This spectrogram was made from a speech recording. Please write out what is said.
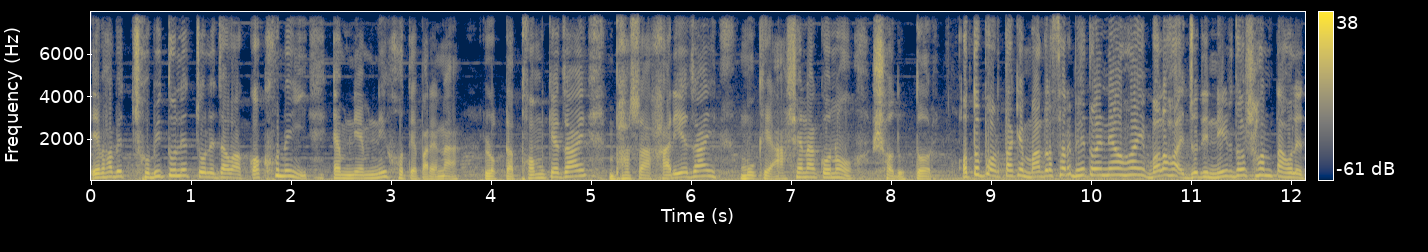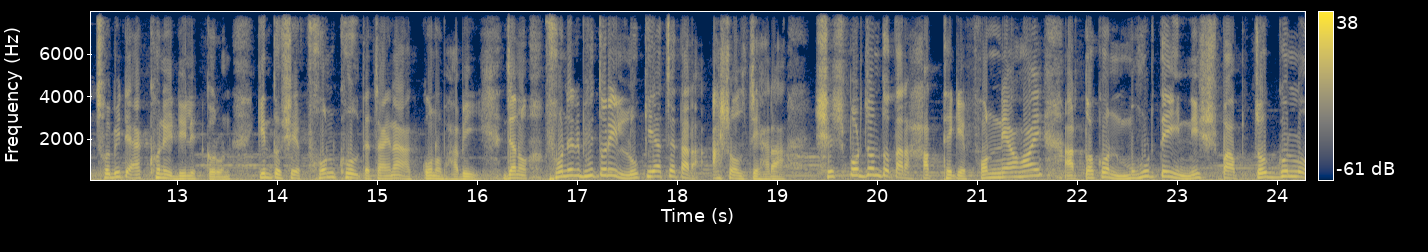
এভাবে ছবি তুলে চলে যাওয়া কখনোই এমনি এমনি হতে পারে না। লোকটা থমকে যায়, ভাষা হারিয়ে যায়, মুখে আসে না কোনো সদুত্তর। অতপর তাকে মাদ্রাসার ভেতরে নেওয়া হয়। বলা হয়, যদি নির্দোষ হন, তাহলে ছবিটা এক্ষুনি ডিলিট করুন। কিন্তু সে ফোন খুলতে চায় না কোনোভাবেই। যেন ফোনের ভিতরেই লুকিয়ে আছে তার আসল চেহারা। শেষ পর্যন্ত তার হাত থেকে ফোন নেওয়া হয় আর তখন মুহূর্তেই নিষ্পাপ চোখগুলো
